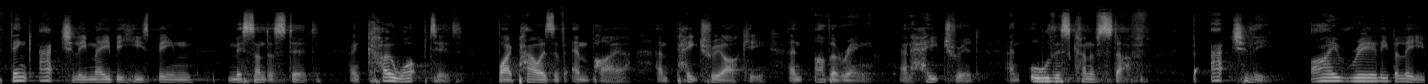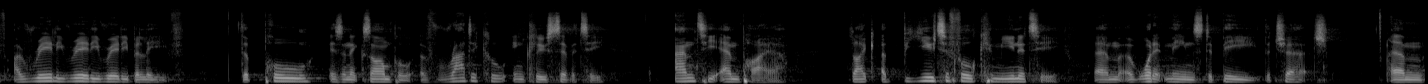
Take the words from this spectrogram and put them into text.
think actually maybe he's been misunderstood. and co opted by powers of empire and patriarchy and othering and hatred and all this kind of stuff. But actually, I really believe, I really, really, really believe that Paul is an example of radical inclusivity, anti empire, like a beautiful community um, of what it means to be the church. Um,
